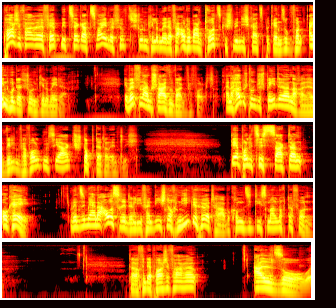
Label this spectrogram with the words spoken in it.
Porsche-Fahrer fährt mit ca. 250 Stundenkilometer der Autobahn trotz Geschwindigkeitsbegrenzung von 100 Stundenkilometer. Er wird von einem Streifenwagen verfolgt. Eine halbe Stunde später, nach einer wilden Verfolgungsjagd, stoppt er dann endlich. Der Polizist sagt dann, okay, wenn Sie mir eine Ausrede liefern, die ich noch nie gehört habe, kommen Sie diesmal noch davon. Daraufhin der Porsche-Fahrer, also,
